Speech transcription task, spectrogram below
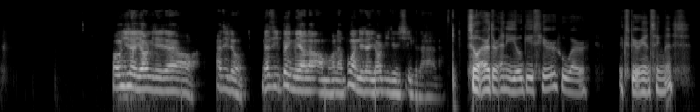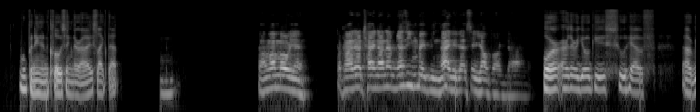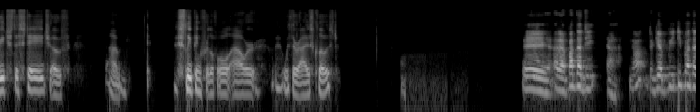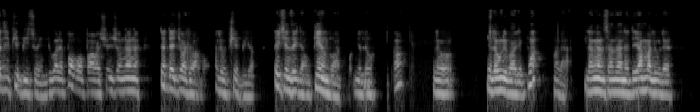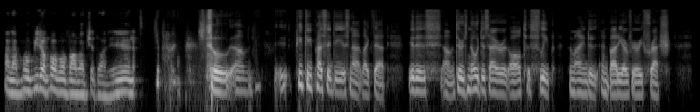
ဘုန်းကြီးတို့ယောဂီတွေလည်းဟောအဲ့ဒီလိုမျက်စိပိတ်မရလောက်အောင်မဟုတ်လားပွင့်နေတဲ့ယောဂီတွေရှိကြလား so are there any yogis here who are experiencing this opening and closing their eyes like that ဒါမှမဟုတ်ရင်တခါတည်းထိုင်တာနဲ့မျက်စိမိတ်ပြီးငိုက်နေတဲ့အဆင့်ရောက်သွားပြီလား or are there yogis who have uh, reached the stage of um, sleeping for the whole hour with their eyes closed အေးအဲ့ဒါပတ္တတိအာ so um PT Passaddhi is not like that. It is um, there is no desire at all to sleep. The mind and body are very fresh.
